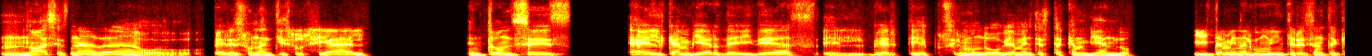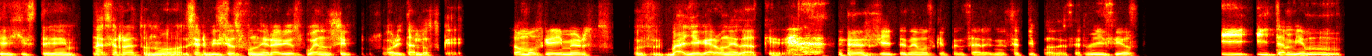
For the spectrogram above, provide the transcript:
no haces nada o eres un antisocial. Entonces, el cambiar de ideas, el ver que pues, el mundo obviamente está cambiando. Y también algo muy interesante que dijiste hace rato, ¿no? Servicios funerarios, bueno, sí, pues, ahorita los que somos gamers, pues va a llegar una edad que sí tenemos que pensar en ese tipo de servicios. Y, y también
